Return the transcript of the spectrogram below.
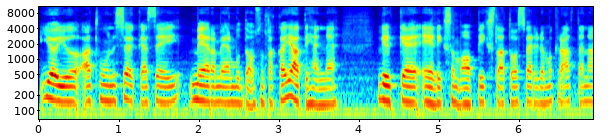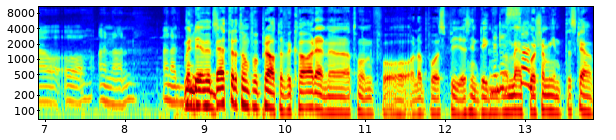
gör ju att hon söker sig mer och mer mot de som tackar ja till henne, vilket är liksom avpixlat av Sverigedemokraterna och, och annan, annat Men det är väl bättre att hon får prata för kören än att hon får hålla på och sprida sin dygn om människor som inte ska,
